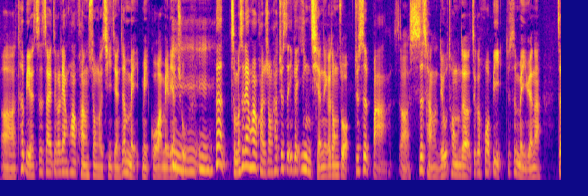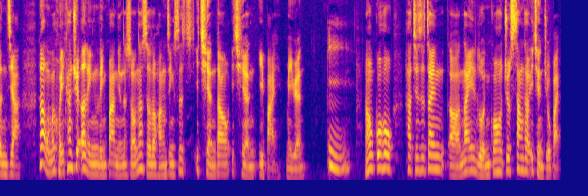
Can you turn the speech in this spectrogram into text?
呃，特别是在这个量化宽松的期间，在美美国啊，美联储，嗯嗯，那什么是量化宽松？它就是一个印钱的一个动作，就是把呃市场流通的这个货币，就是美元呢、啊、增加。那我们回看去二零零八年的时候，那时候的黄金是一千到一千一百美元，嗯。然后过后，它其实在呃那一轮过后就上到一千九百，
